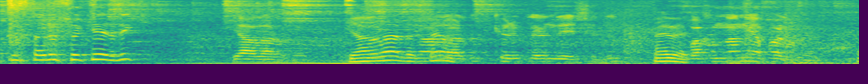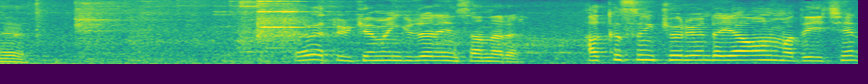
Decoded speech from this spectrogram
Akısları sökerdik. Yağlardı. Yağlardık değil mi? Yağlardı, körüklerini değiştirdik. Evet. Bakımlarını yapardık yani. Evet. Evet ülkemin güzel insanları. Akısın körüğünde yağ olmadığı için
